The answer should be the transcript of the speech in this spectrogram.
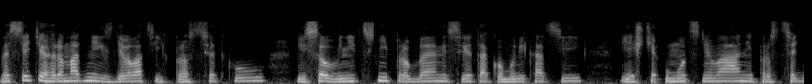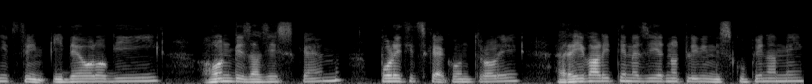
Ve světě hromadných sdělovacích prostředků jsou vnitřní problémy světa komunikací ještě umocňováni prostřednictvím ideologií, honby za ziskem, politické kontroly, rivality mezi jednotlivými skupinami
